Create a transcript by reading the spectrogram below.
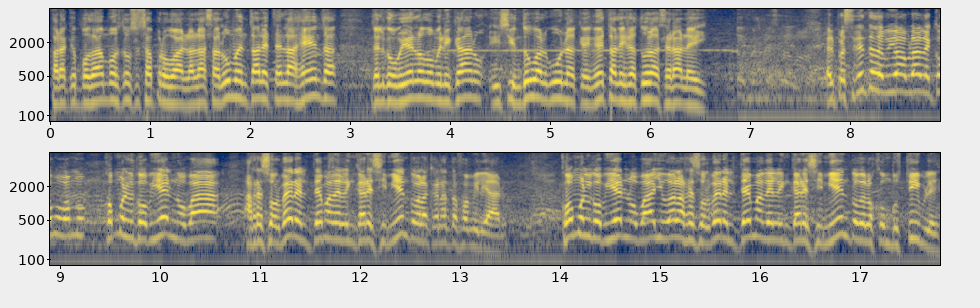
para que podamos entonces aprobarla. La salud mental está en la agenda del gobierno dominicano y sin duda alguna que en esta legislatura será ley. El presidente debió hablar de cómo, vamos, cómo el gobierno va a resolver el tema del encarecimiento de la canasta familiar, cómo el gobierno va a ayudar a resolver el tema del encarecimiento de los combustibles,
